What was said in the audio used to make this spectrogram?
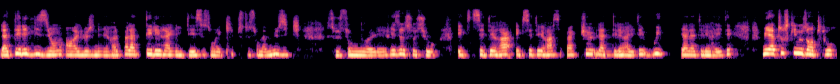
la télévision en règle générale, pas la télé-réalité, ce sont les clips, ce sont la musique, ce sont euh, les réseaux sociaux, etc., etc. C'est pas que la télé-réalité. Oui, il y a la télé-réalité, mais il y a tout ce qui nous entoure.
